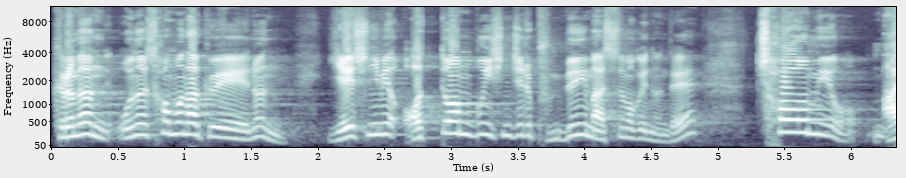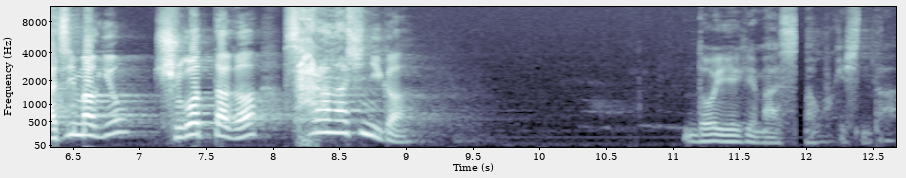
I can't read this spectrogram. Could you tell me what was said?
그러면 오늘 서문화 교회에는 예수님이 어떠한 분이신지를 분명히 말씀하고 있는데 처음이요 마지막이요 죽었다가 살아나신 이가 너희에게 말씀하고 계신다.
